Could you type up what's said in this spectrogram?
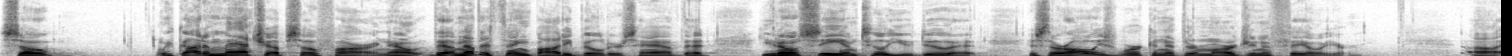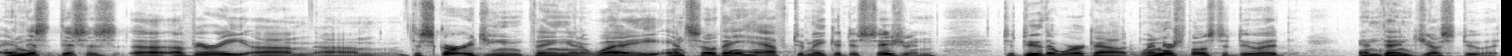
So, we've got a match up so far. Now, the, another thing bodybuilders have that you don't see until you do it is they're always working at their margin of failure. Uh, and this, this is a, a very um, um, discouraging thing in a way, and so they have to make a decision to do the workout when they're supposed to do it and then just do it.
